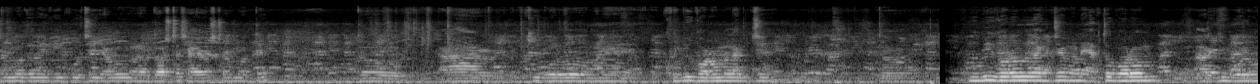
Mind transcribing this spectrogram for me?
দশটার মধ্যে নাকি পৌঁছে যাব দশটা সাড়ে দশটার মধ্যে। তো আর কি বলব মানে খুবই গরম লাগছে। তো খুবই গরম লাগছে মানে এত গরম, আর কি বলব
